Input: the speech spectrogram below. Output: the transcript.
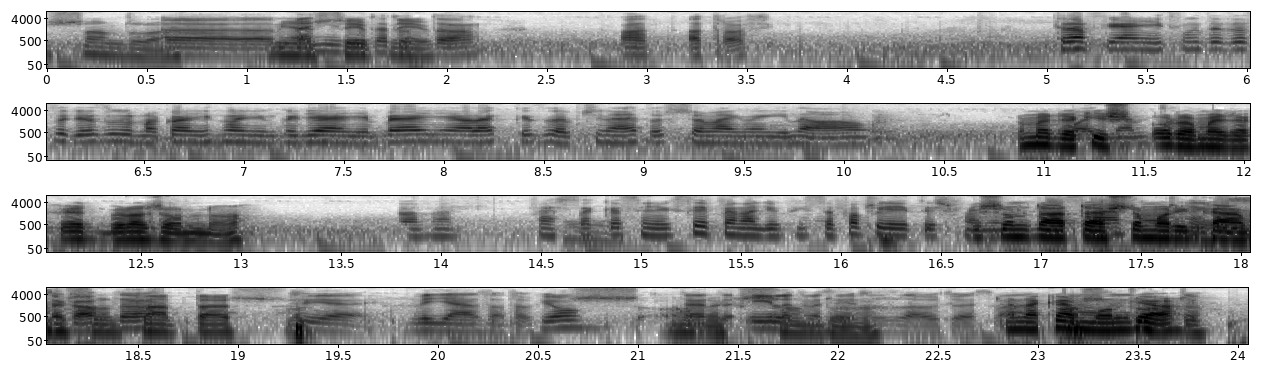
Sandra. Ö, Milyen szép mutatott név. A, a, a trafi? Trafi annyit mutatott, hogy az úrnak annyit mondjunk, hogy ennyi beennyi, a legközelebb csináltassa meg megint a... Megyek is, oda megyek egyből azonnal. Van. Persze, köszönjük szépen, adjuk vissza a papírét és menjünk Viszontlátásra. Marikám. Viszontlátás. Figyelj, vigyázzatok, jó? Tehát Alexandra. életveszélyes az autó, ezt már. Nekem mondja. tudta.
